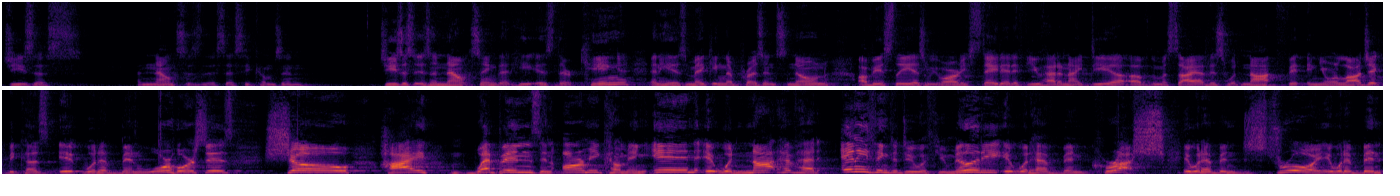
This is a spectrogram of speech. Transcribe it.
Jesus announces this as he comes in Jesus is announcing that he is their king and he is making their presence known. Obviously, as we've already stated, if you had an idea of the Messiah, this would not fit in your logic because it would have been war horses, show, high weapons, an army coming in. It would not have had anything to do with humility. It would have been crush. It would have been destroy. It would have been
